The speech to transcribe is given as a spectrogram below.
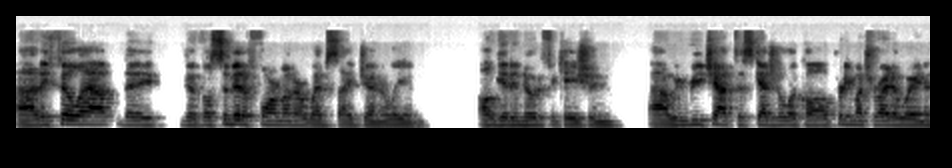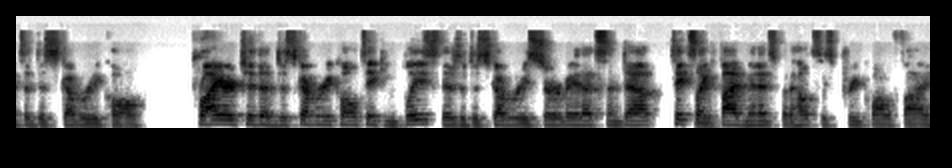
Uh, they fill out, they they'll submit a form on our website generally, and I'll get a notification. Uh, we reach out to schedule a call pretty much right away, and it's a discovery call. Prior to the discovery call taking place, there's a discovery survey that's sent out. It takes like mm. five minutes, but it helps us pre-qualify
